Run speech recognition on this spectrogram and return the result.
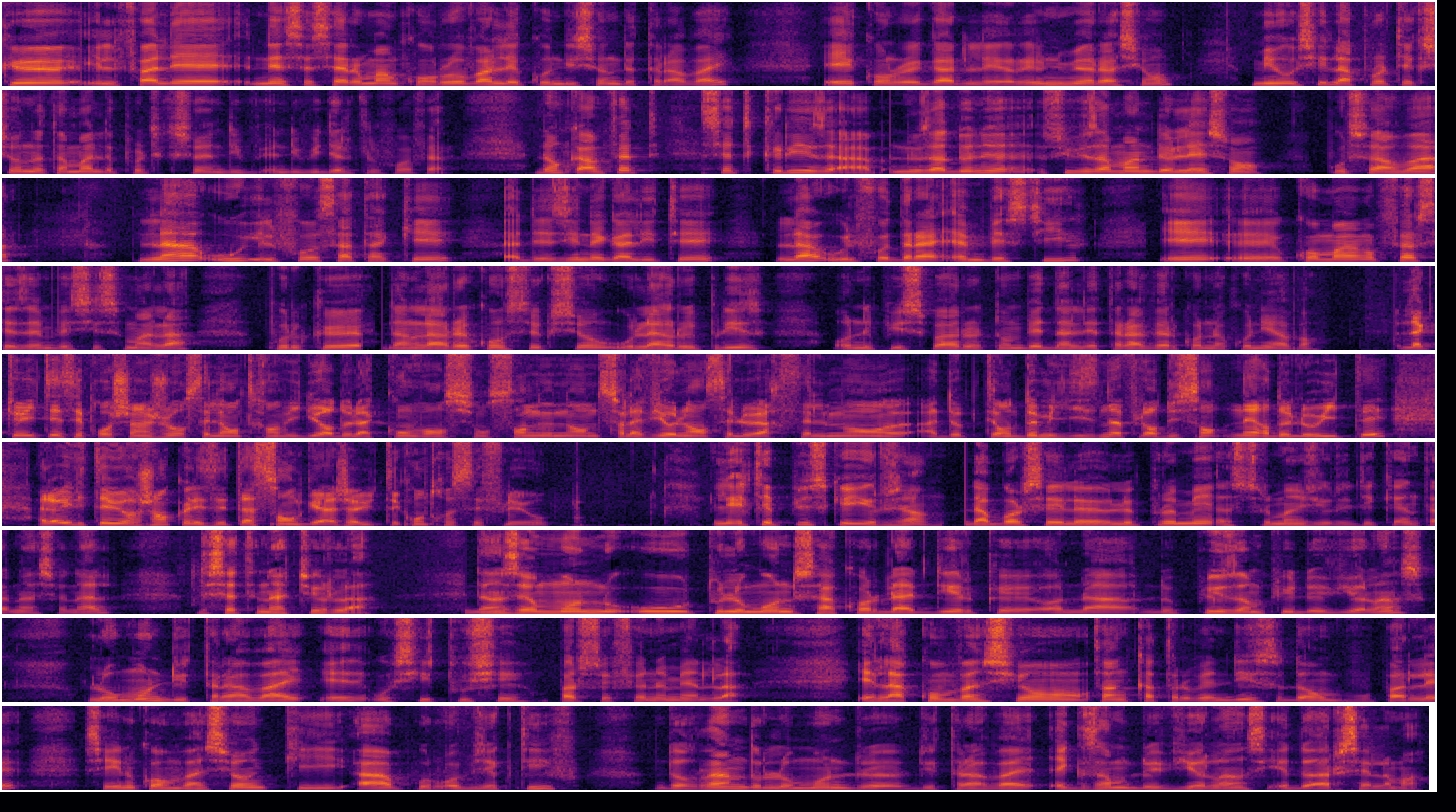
qu'il fallait nécessairement qu'on revoie les conditions de travail et qu'on regarde les rémunérations, mais aussi la protection, notamment la protection individuelle qu'il faut faire. Donc en fait, cette crise nous a donné suffisamment de leçons pour savoir là où il faut s'attaquer à des inégalités, là où il faudra investir et euh, comment faire ces investissements-là pour que dans la reconstruction ou la reprise, on ne puisse pas retomber dans les travers qu'on a connus avant. L'actualité ces prochains jours, c'est l'entrée en vigueur de la Convention 190 sur la violence et le harcèlement euh, adoptée en 2019 lors du centenaire de l'OIT. Alors il était urgent que les États s'engagent à lutter contre ces fléaux il était plus que urgent. D'abord, c'est le, premier instrument juridique international de cette nature-là. Dans un monde où tout le monde s'accorde à dire qu'on a de plus en plus de violence, le monde du travail est aussi touché par ce phénomène-là. Et la convention 190 dont vous parlez, c'est une convention qui a pour objectif de rendre le monde du travail exemple de violence et de harcèlement.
